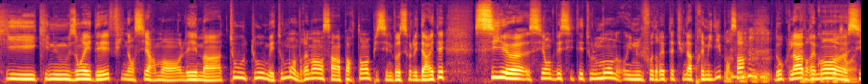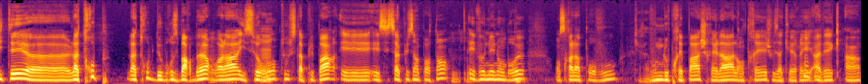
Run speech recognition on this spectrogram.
qui, qui nous ont aidés financièrement, les mains, tout, tout, mais tout le monde, vraiment, c'est important. Puis c'est une vraie solidarité. Si, euh, si on devait citer tout le monde, il nous faudrait peut-être une après-midi pour ça. Donc là, vraiment, euh, ouais. citer euh, la troupe. La troupe de Bruce Barber, Mm. voilà, ils seront tous, la plupart, et, et c'est ça le plus important. Mm. Et venez nombreux, on sera là pour vous. Carrément. Vous ne louperez pas, je serai là à l'entrée, je vous accueillerai avec un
